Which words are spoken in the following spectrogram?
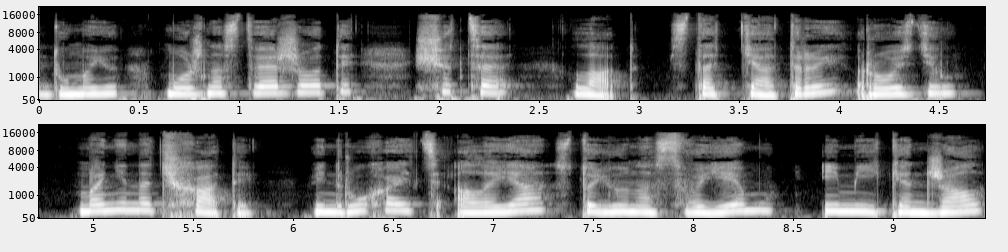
думаю, можна стверджувати, що це лад. Стаття 3, розділ. Мені начхати. Він рухається, але я стою на своєму, і мій кенджал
